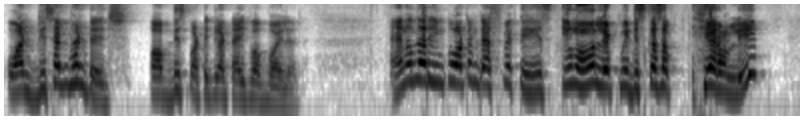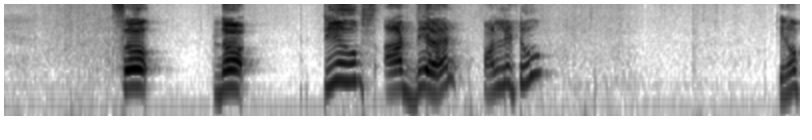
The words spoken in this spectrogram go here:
one disadvantage of this particular type of boiler. Another important aspect is you know let me discuss up here only. So, the tubes are there only to you know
